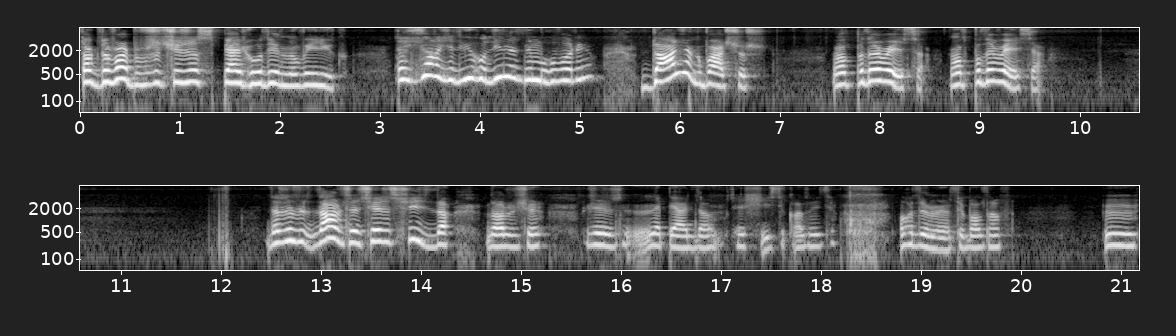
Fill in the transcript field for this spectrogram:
Так, давай, бо вже через 5 годин новий рік. Та я, я 2 години з ним говорив. Да, як бачиш? Ну от подивися, ну от подивися. Даже да, через 6, да, даже через, через не 5, да, через 6, оказується. Годину я ти болтав. М,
